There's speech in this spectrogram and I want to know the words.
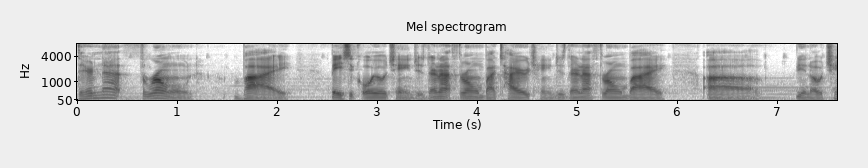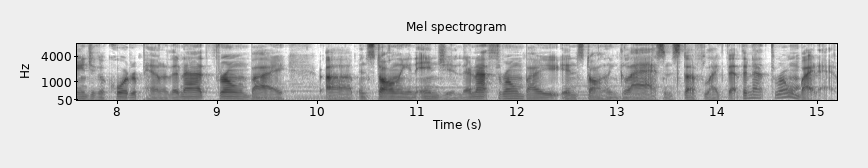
they're not thrown by basic oil changes. They're not thrown by tire changes. They're not thrown by, uh, you know, changing a quarter panel. They're not thrown by uh, installing an engine. They're not thrown by installing glass and stuff like that. They're not thrown by that.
